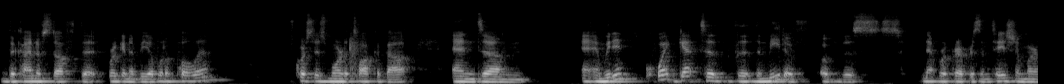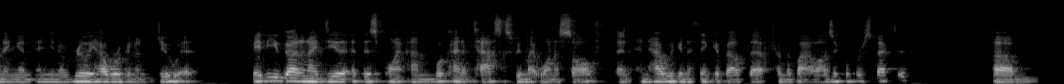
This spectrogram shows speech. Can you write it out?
the kind of stuff that we're going to be able to pull in. Of course, there's more to talk about, and um, and we didn't quite get to the the meat of of this network representation learning, and and you know really how we're going to do it maybe you got an idea at this point on what kind of tasks we might want to solve and, and how we're going to think about that from the biological perspective. Um,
